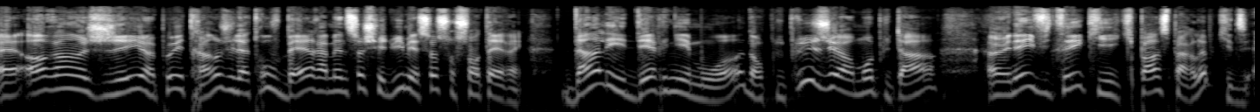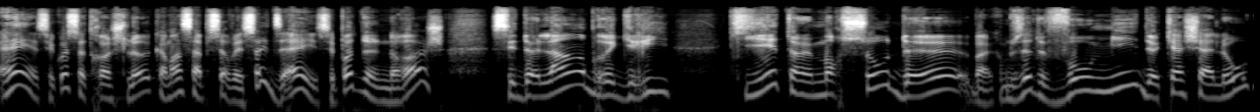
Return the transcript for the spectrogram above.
euh, orangée, un peu étrange. Il la trouve belle, ramène ça chez lui, mais ça sur son terrain. Dans les derniers mois, donc plusieurs mois plus tard, un invité qui, qui passe par là puis qui dit, hey, c'est quoi cette roche-là? Commence à observer ça? Il dit, hey, c'est pas d'une roche, c'est de l'ambre gris qui est un morceau de, ben, comme je disais, de vomi de cachalot,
